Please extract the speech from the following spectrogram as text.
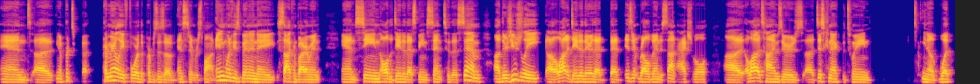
And, you know, primarily for the purposes of incident response. Anyone who's been in a SOC environment and seen all the data that's being sent to the SIEM, uh, there's usually uh, a lot of data there that that isn't relevant. It's not actionable. Uh, a lot of times there's a disconnect between, you know, what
